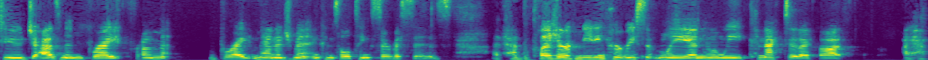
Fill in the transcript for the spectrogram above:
to Jasmine Bright from Bright Management and Consulting Services. I've had the pleasure of meeting her recently, and when we connected, I thought I have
